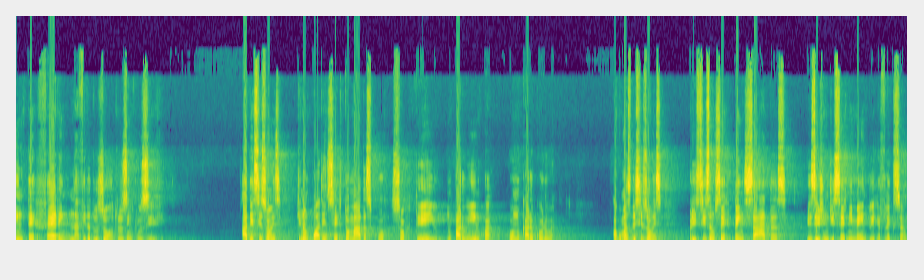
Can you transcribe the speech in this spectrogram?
interferem na vida dos outros, inclusive. Há decisões que não podem ser tomadas por sorteio, no paro ímpar ou no caro coroa. Algumas decisões precisam ser pensadas, exigem discernimento e reflexão.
